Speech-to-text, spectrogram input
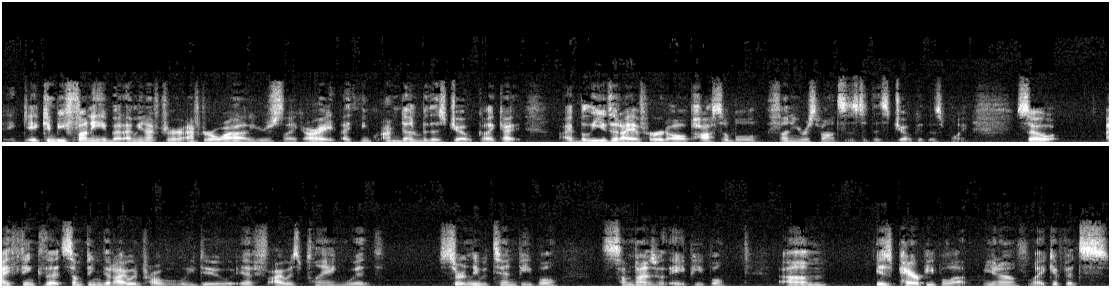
it, it, can be funny but i mean after after a while you're just like all right i think i'm done with this joke. Like i i believe that i have heard all possible funny responses to this joke at this point. So i think that something that i would probably do if i was playing with certainly with 10 people sometimes with 8 people um, is pair people up you know? Like if it's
